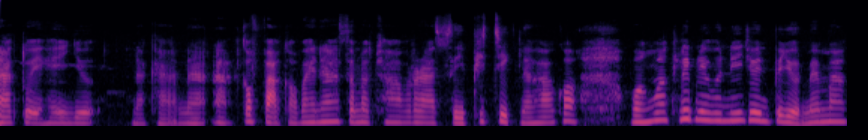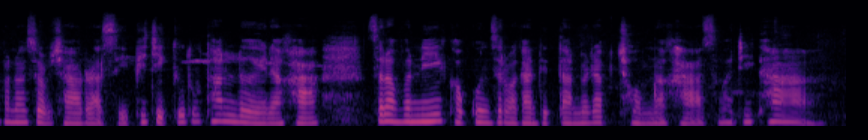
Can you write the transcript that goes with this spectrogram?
รักตัวเองให้เยอะ นะคะนะะก็ฝากเอาไว้นะสำหรับชาวราศีพิจิกนะคะ ก็หวังว่าคลิปในวันนี้จะเป็นประโยชน์ไม่มากก็น้อยสำหรับชาวราศีพิจิกทุกๆท่านเลยนะคะสำหรับวันนี้ขอบคุณสำหรับการติดตามและรับชมนะคะ สวัสดีค่ะ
